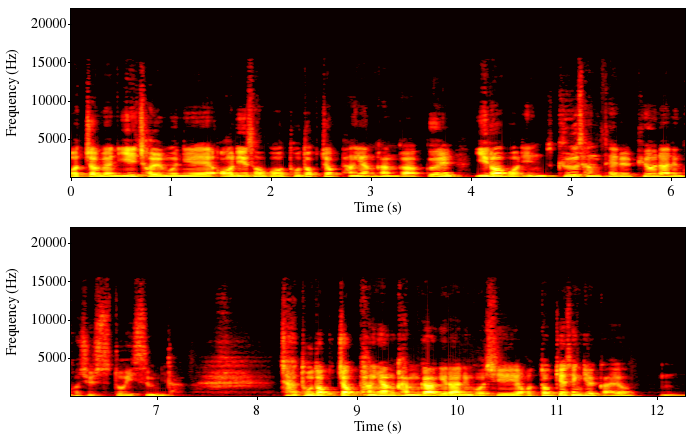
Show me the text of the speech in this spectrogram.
어쩌면 이 젊은이의 어리석어 도덕적 방향 감각을 잃어버린 그 상태를 표현하는 것일 수도 있습니다. 자, 도덕적 방향 감각이라는 것이 어떻게 생길까요? 음,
